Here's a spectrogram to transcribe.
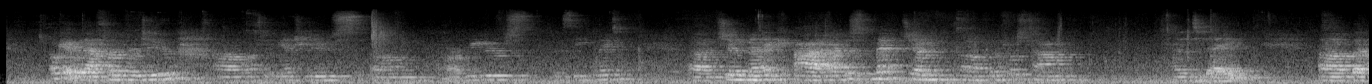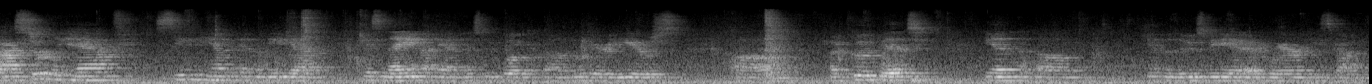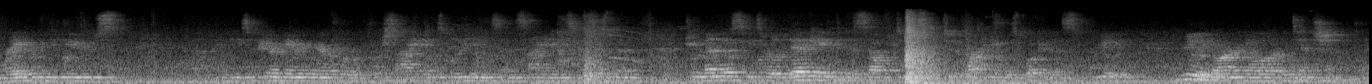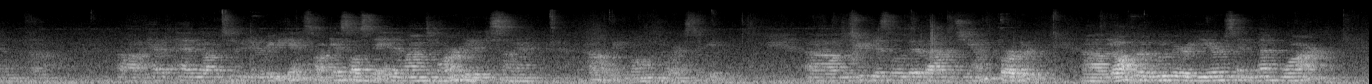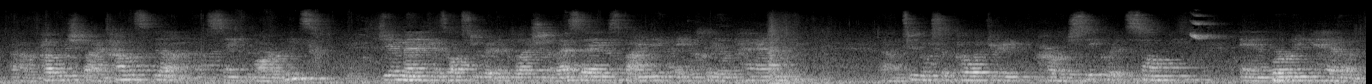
Okay, without further ado, uh, let's introduce um, our readers this evening. Uh, Jim Minick. I, I, just met Jim uh, for the first time uh, today, uh, but I certainly have seen him in the media, his name and his new book, uh, Blueberry Years, um, a good bit in um, in the news media everywhere. He's gotten rave reviews, uh, and he's appearing everywhere for, for signings, readings, and signings. It's just been tremendous. He's really dedicated himself to, to the marketing of his book, and it's really, really garnering a lot of attention. And uh, uh, I haven't had the opportunity to read again, so I guess I'll stay in line tomorrow it to sign along with the rest of you. Uh, I'll read just a little bit about Jim further. Uh, the author of Blueberry Years and Memoir, uh, published by Thomas Dunne of St. Martin's. Jim Minick has also written a collection of essays, Finding a Clear Path, uh, two books of poetry, Her Secret Song and Burning Heaven.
